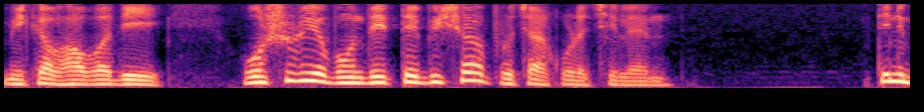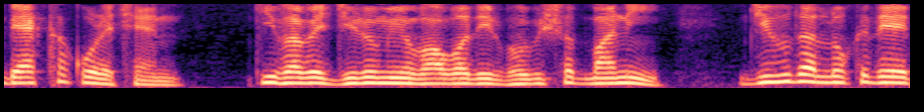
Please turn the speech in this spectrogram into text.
মিকা ভাওবাদী অসুরীয় বন্দিত্বের বিষয়ে প্রচার করেছিলেন। তিনি ব্যাখ্যা করেছেন, কীভাবে জিরোমীয় ভাবাদীর ভবিষ্যৎবাণী জিহুদার লোকেদের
